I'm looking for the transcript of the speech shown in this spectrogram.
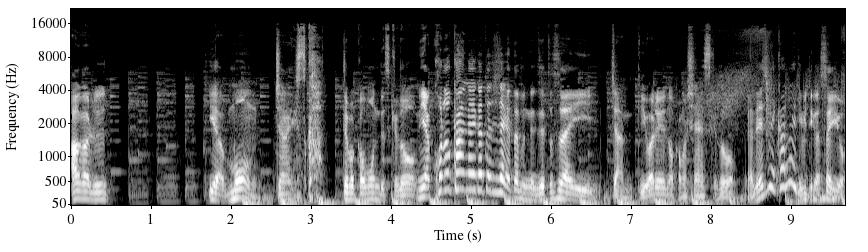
上がるいやもんじゃないですか。って僕は思うんですけどいやこの考え方自体が多分ね Z 世代じゃんって言われるのかもしれないですけどいや冷静に考えてみてくださいよ。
